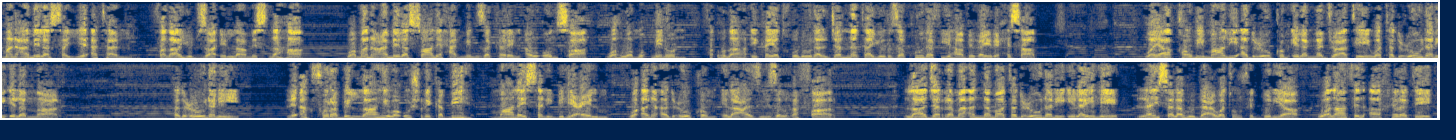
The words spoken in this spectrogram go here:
من عمل سيئة فلا يجزى إلا مثلها ومن عمل صالحا من ذكر أو أنصى وهو مؤمن فأولئك يدخلون الجنة يرزقون فيها بغير حساب ويا قوم ما لي أدعوكم إلى النجاة وتدعونني إلى النار تدعونني لأكفر بالله وأشرك به ما ليس لي به علم وأنا أدعوكم إلى عزيز الغفار لا جرم أن ما تدعونني إليه ليس له دعوة في الدنيا ولا في الآخرة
